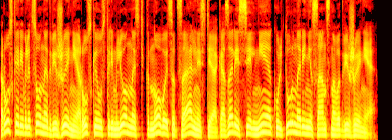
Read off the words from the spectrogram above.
Русское революционное движение, русская устремленность к новой социальности оказались сильнее культурно-ренессансного движения.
